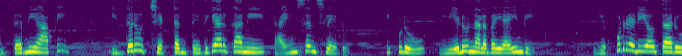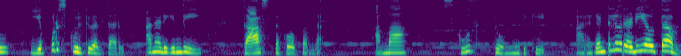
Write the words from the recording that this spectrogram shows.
ఇద్దరిని ఆపి ఇద్దరూ చెట్టంతెదిగారు కానీ టైం సెన్స్ లేదు. ఇప్పుడు ఏడు నలభై అయింది. ఎప్పుడు రెడీ అవుతారు? ఎప్పుడు స్కూల్కి వెళ్తారు? అని అడిగింది కాస్త కోపంగా. అమ్మా స్కూల్ తొమ్మిదికి. అరగంటలో రెడీ అవుతాం.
